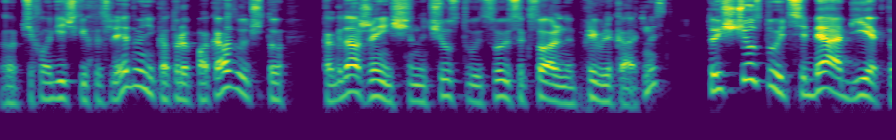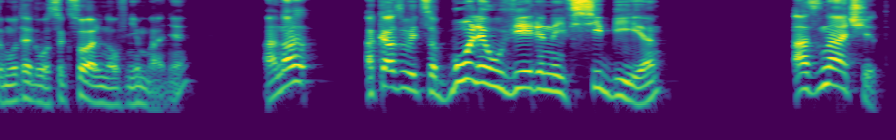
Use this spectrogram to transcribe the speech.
э, психологических исследований, которые показывают, что когда женщина чувствует свою сексуальную привлекательность, то есть чувствует себя объектом вот этого сексуального внимания, она оказывается более уверенной в себе, а значит,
